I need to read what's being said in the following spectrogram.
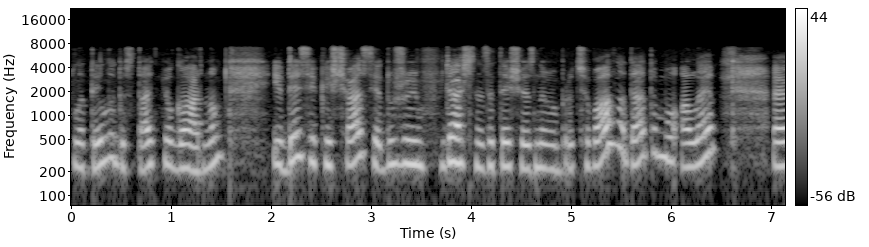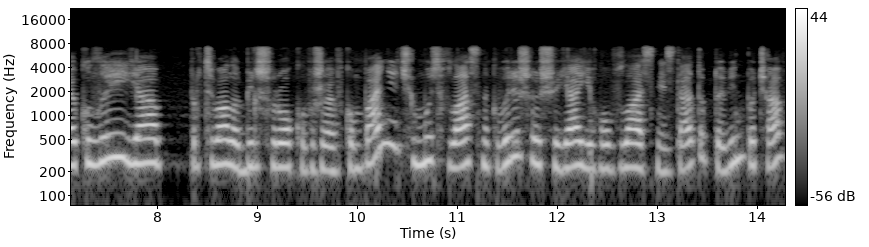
платили достатньо гарно. І десь якийсь час я дуже вдячна за те, що я з ними працювала, да, тому, але е, коли я працювала більше року вже в компанії, чомусь власник вирішив, що я його власність. Да? Тобто він почав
